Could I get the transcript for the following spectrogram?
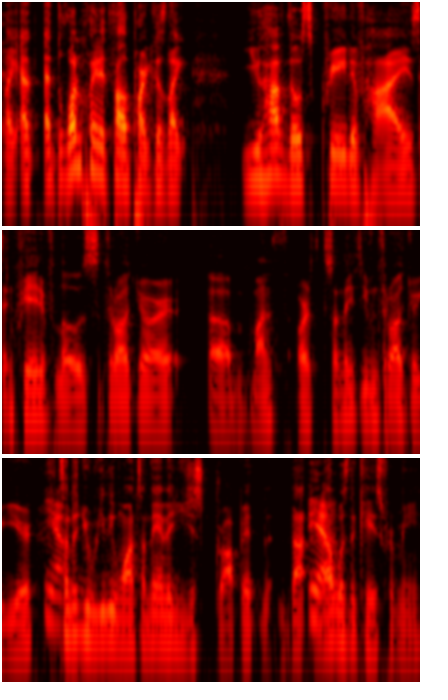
like at, at one point it fell apart because like you have those creative highs and creative lows throughout your uh, month or sometimes even throughout your year. Yeah. Sometimes you really want something and then you just drop it. That Yeah. that was the case for me.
